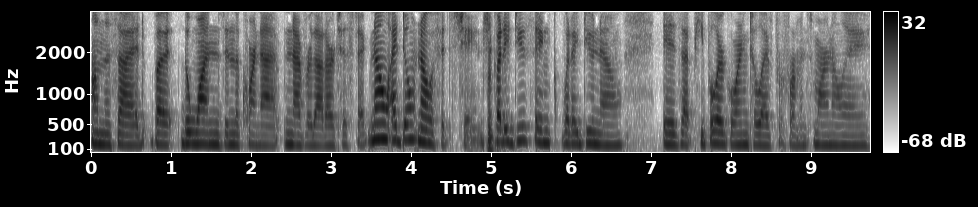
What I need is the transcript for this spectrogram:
on the side but the ones in the coronet never that artistic no I don't know if it's changed Okay. but I do think what I do know is that people are going to live performance more in LA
